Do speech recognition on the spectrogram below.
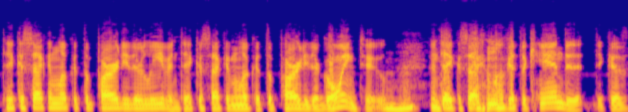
Take a second look at the party they're leaving. Take a second look at the party they're going to. Mm-hmm. And take a second look at the candidate because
